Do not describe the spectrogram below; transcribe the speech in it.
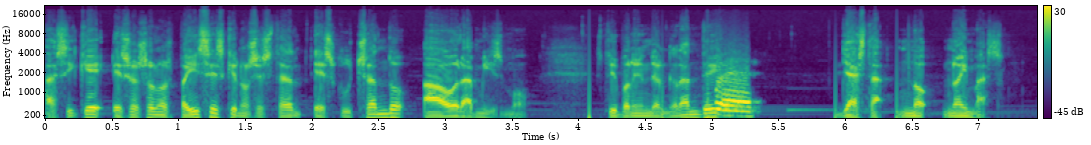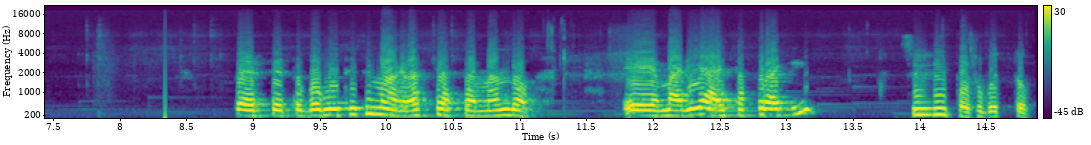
Así que esos son los países que nos están escuchando ahora mismo. Estoy poniendo en grande. Pues- ya está, no, no hay más. Perfecto, pues muchísimas gracias, Fernando. Eh, María, ¿estás por aquí? Sí, por supuesto.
